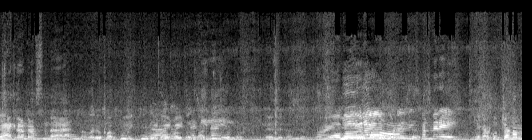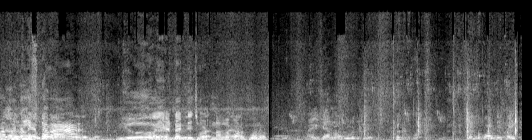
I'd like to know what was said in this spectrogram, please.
బ్యాక్గ్రౌండ్ వస్తుందా ఇక్కడ కూర్చోండి అమ్మా వ్యూ ఎండ నుంచి నల్ల పడుతున్నాను పైకి వెళ్ళాలి రోడ్డుకి. కింద పడి పైకి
